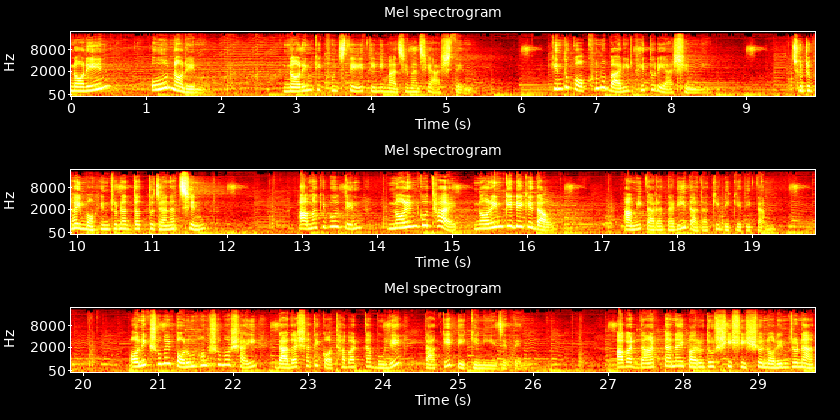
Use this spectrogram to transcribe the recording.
নরেন ও নরেন। নরেনকে খুঁজতে তিনি মাঝে মাঝে আসতেন। কিন্তু কখনো বাড়ির ভেতরে আসেননি। ছোট ভাই মহেন্দ্রনাথ দত্ত জানাচ্ছেন, আমাকে বলতেন, নরেন কোথায়? নরেনকে ডেকে দাও। আমি তাড়াতাড়ি দাদাকে ডেকে দিতাম। অনেক সময় পরমহংস মশাই দাদার সাথে কথাবার্তা বলে তাকে ডেকে নিয়ে যেতেন। আবার দাঁড় টানায় পারদর্শী শিষ্য নরেন্দ্রনাথ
